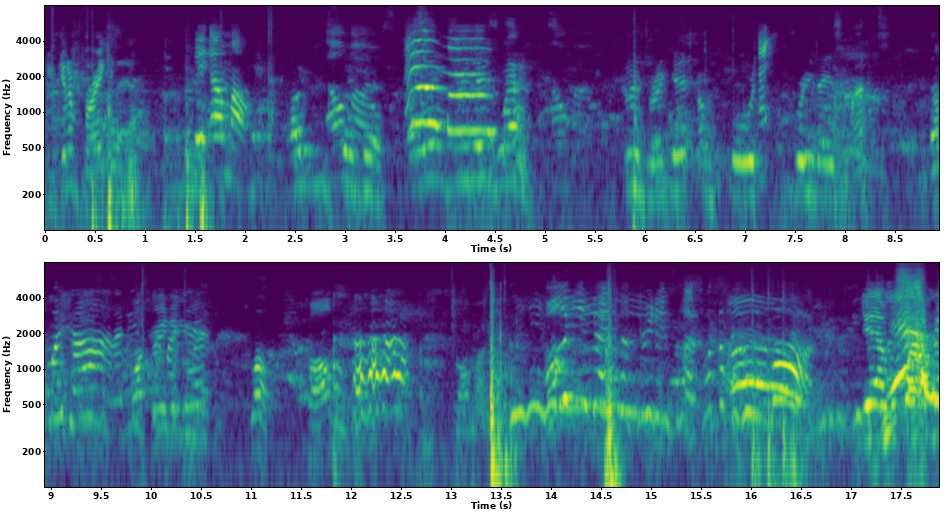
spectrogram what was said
it very gonna break that. Say Elmo. I'm so Elmo. pissed. I have three days left. Elmo. Can I break it? I'm four with three days left. Oh my god, I need to grade my are you in? head. Twelve. 12? 12 months. All of you guys have three days left. What the oh. fuck? Yeah, we Yeah, we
